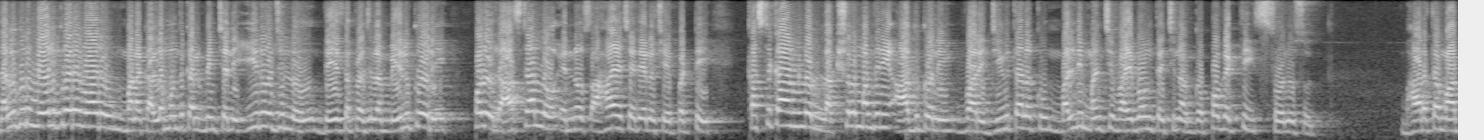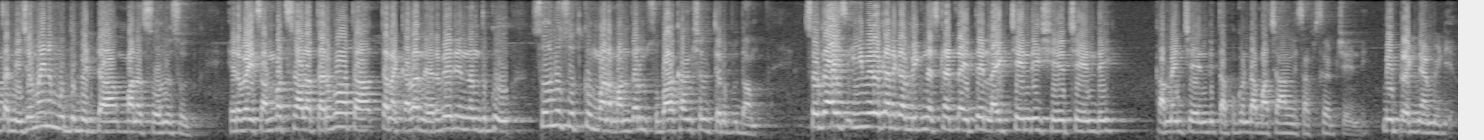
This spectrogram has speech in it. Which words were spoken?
నలుగురు మేలుకోరి వారు మన కళ్ళ ముందు కనిపించని ఈ రోజుల్లో దేశ ప్రజల మేలుకోరి పలు రాష్ట్రాల్లో ఎన్నో సహాయ చర్యలు చేపట్టి కష్టకాలంలో లక్షల మందిని ఆదుకొని వారి జీవితాలకు మళ్ళీ మంచి వైభవం తెచ్చిన గొప్ప వ్యక్తి సోను సూద్. భారత మాత నిజమైన ముద్దు బిడ్డ మన సోను సూద్. ఇరవై సంవత్సరాల తర్వాత తన కళ నెరవేరినందుకు సోను సూద్కు మనమందరం శుభాకాంక్షలు తెలుపుదాం. సో గాయస్ ఈ వీడియో కనుక మీకు నచ్చినట్లయితే లైక్ చేయండి షేర్ చేయండి కమెంట్ చేయండి తప్పకుండా మా ఛానల్ని సబ్స్క్రైబ్ చేయండి. మీ ప్రజ్ఞా మీడియా.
